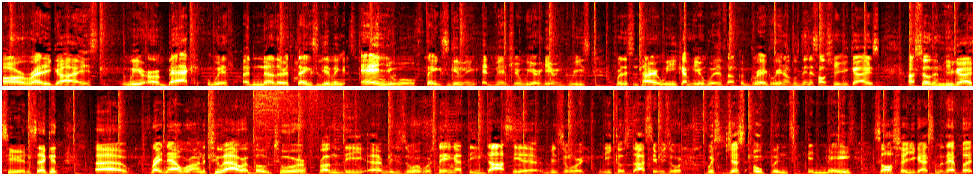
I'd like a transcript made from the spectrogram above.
Alrighty guys, we are back with another Thanksgiving annual Thanksgiving adventure. We are here in Greece for this entire week. I'm here with Uncle Gregory and Uncle Dennis. I'll show you guys, I'll show them you guys here in a second. Uh, right now we're on a two hour boat tour from the uh, resort. We're staying at the Dassia Resort, Ikos Dassia Resort, which just opened in May. So I'll show you guys some of that. But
